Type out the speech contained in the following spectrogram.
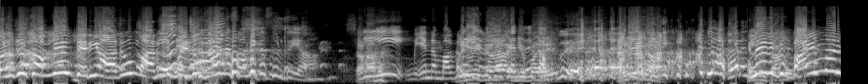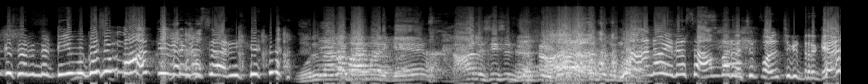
கொஞ்சம் சமையல் தெரியும். அதுவும் மறந்து போயிடுச்சுன்னா. என்ன சமைக்க சொல்றியா? நீ என்ன மகளிர். தப்பு. இல்ல எனக்கு பயமா இருக்கு சார் இந்த டீம் கொஞ்சம் மாத்தி விடுங்க சார். ஒரு நாளா பயமா இருக்கே. நாலு சீசன் நானும் ஏதோ சாம்பார் வச்சு பொழிச்சுக்கிட்டு இருக்கேன்.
